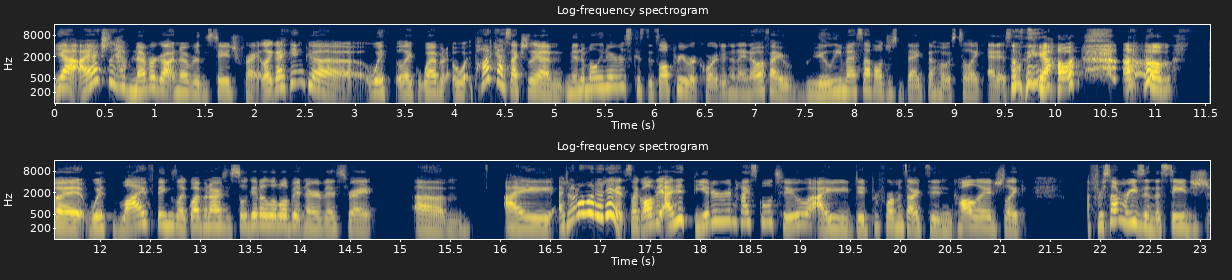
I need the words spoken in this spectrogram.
Yeah, I actually have never gotten over the stage fright. Like I think uh with like web podcasts actually I'm minimally nervous because it's all pre-recorded and I know if I really mess up I'll just beg the host to like edit something out. um but with live things like webinars I still get a little bit nervous, right? Um I I don't know what it is. Like all the I did theater in high school too. I did performance arts in college like for some reason the stage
